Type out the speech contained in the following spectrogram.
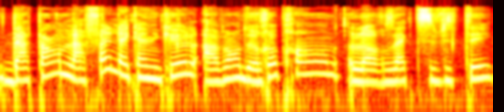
d'attendre la fin de la canicule avant de reprendre leurs activités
